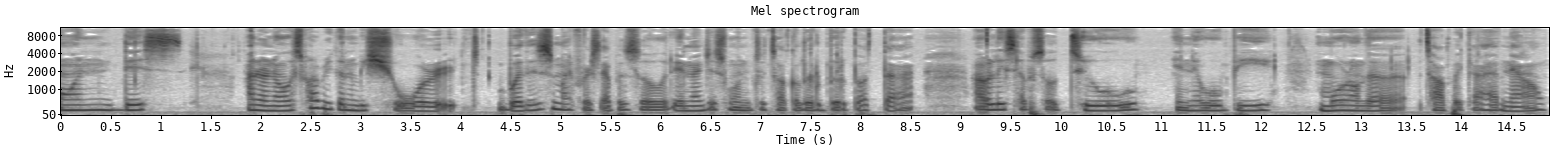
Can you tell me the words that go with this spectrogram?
on this. I don't know, it's probably gonna be short, but this is my first episode, and I just wanted to talk a little bit about that. I'll release episode two, and it will be more on the topic I have now.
